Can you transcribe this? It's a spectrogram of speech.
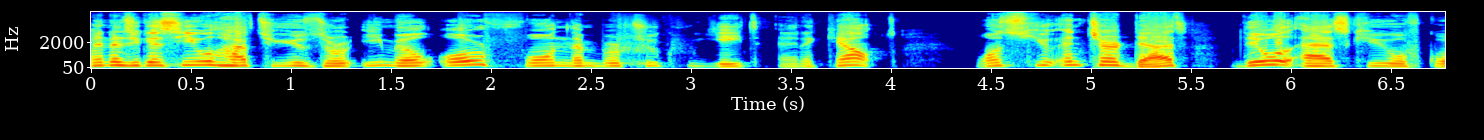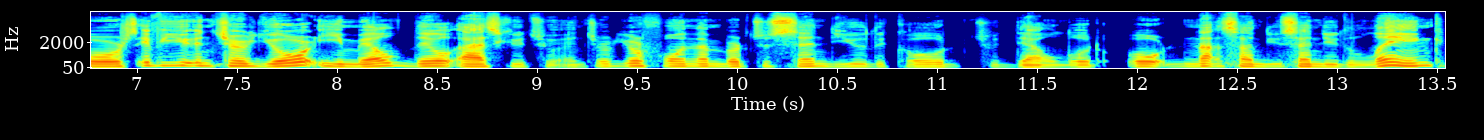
And as you can see, you'll have to use your email or phone number to create an account. Once you enter that, they will ask you, of course, if you enter your email, they will ask you to enter your phone number to send you the code to download, or not send you, send you the link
